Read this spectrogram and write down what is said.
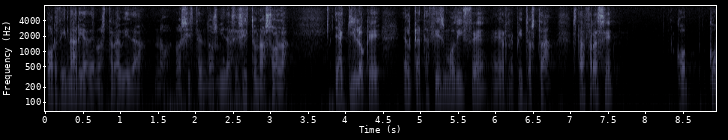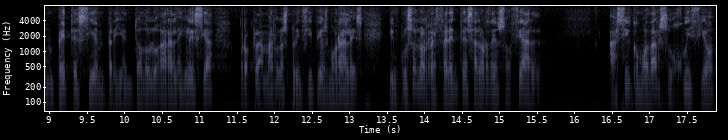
ordinaria de nuestra vida. No, no existen dos vidas, existe una sola. Y aquí lo que el catecismo dice, eh, repito esta, esta frase, compete siempre y en todo lugar a la Iglesia proclamar los principios morales, incluso los referentes al orden social, así como dar su juicio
